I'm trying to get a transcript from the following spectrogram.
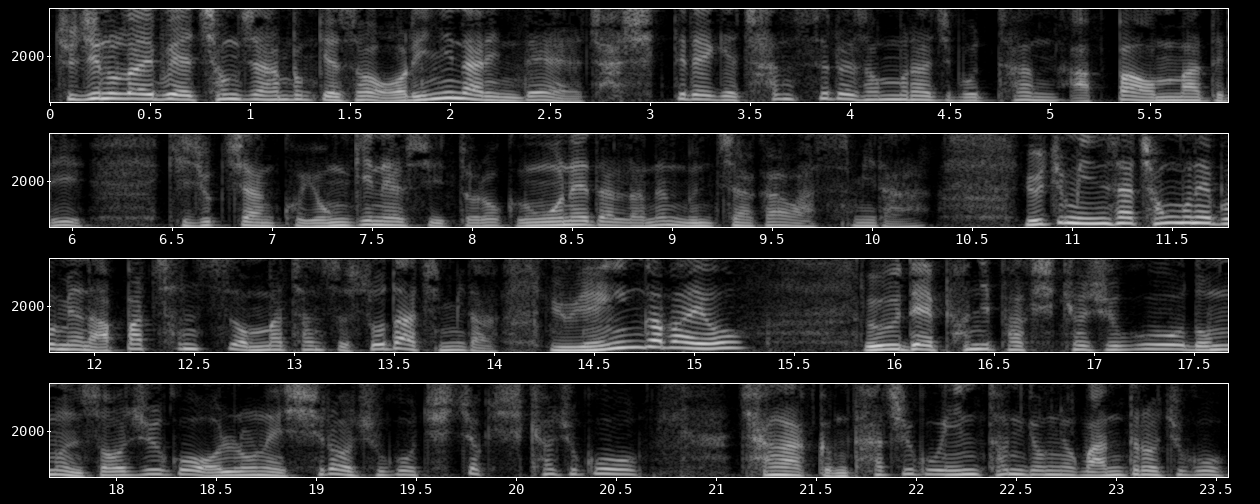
주진우 라이브 애청자 한 분께서 어린이날인데 자식들에게 찬스를 선물하지 못한 아빠 엄마들이 기죽지 않고 용기 낼 수 있도록 응원해 달라는 문자가 왔습니다. 요즘 인사 청문회 보면 아빠 찬스, 엄마 찬스 쏟아집니다. 유행인가 봐요. 의대 편입학 시켜주고 논문 써주고 언론에 실어주고 취직시켜주고 장학금 타주고 인턴 경력 만들어주고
